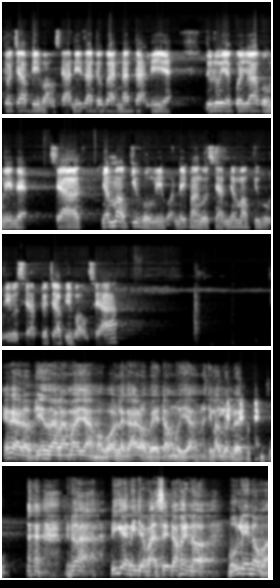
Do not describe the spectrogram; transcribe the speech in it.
ပြောကြားပေးပါအောင်ဆရာအနေစာဒုက္ခအနတ္တလေးရဲ့သူတို့ရဲ့ကွဲပြားပုံလေးနဲ့ဆရာမျက်မှောက်ပြုပုံလေးပေါ့နိဗ္ဗာန်ကိုဆရာမျက်မှောက်ပြုပုံလေးကိုဆရာပြောကြားပေးပါအောင်ဆရာအဲ့ဒါတော့ပြင်းစားလာမှရမှာဗောလက်ကားတော့ပဲတောင်းလို့ရမှာဒီလောက်လွယ်လွယ် ကျွန်တော်ပြီးခဲ့နေ့ကျမှအစ်စ်တောင်းရင်တော့မိုးလင်းတော့မှာ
